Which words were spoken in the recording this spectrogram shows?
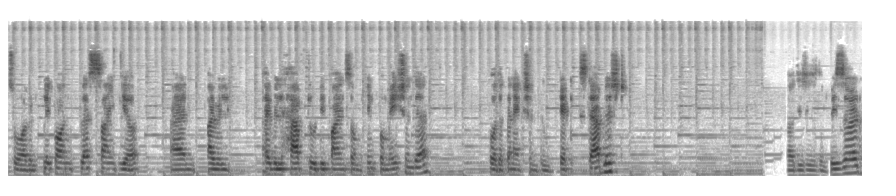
So I will click on plus sign here and I will I will have to define some information there for the connection to get established uh, this is the wizard.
